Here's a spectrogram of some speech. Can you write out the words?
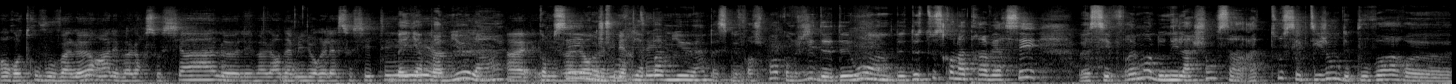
On retrouve vos valeurs, hein, les valeurs sociales, euh, les valeurs d'améliorer la société. Ben, Il n'y a pas mieux là. hein. Ouais, comme c'est, moi je trouve qu'il n'y a pas mieux. hein, parce que franchement, comme je dis, de, de, où on- de, de tout ce qu'on a traversé, euh, c'est vraiment donner la chance à, à tous ces petits gens de pouvoir euh,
